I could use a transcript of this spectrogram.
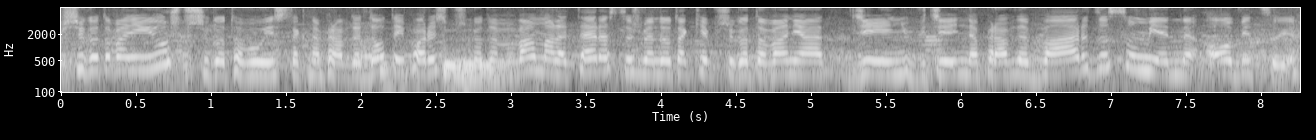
przygotowanie. Już przygotowuję się tak naprawdę. Do tej pory się przygotowywałam, ale teraz już będą takie przygotowania dzień w dzień, naprawdę bardzo sumienne, obiecuję.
